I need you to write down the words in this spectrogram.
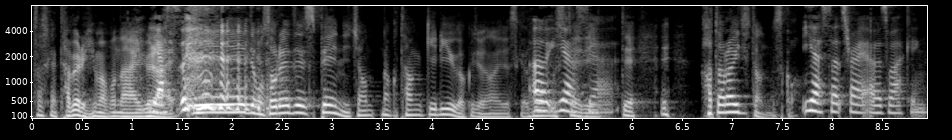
確かに食べる暇もないぐらい Yes. えー、でもそれでスペインにちゃんなんか短期留学じゃないですけど、 Oh, ホームステイで行って、え 働いてたんですか yes, that's right. I was working.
